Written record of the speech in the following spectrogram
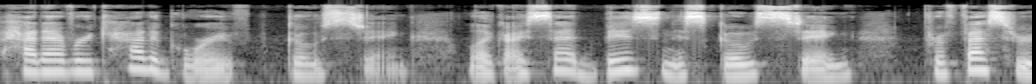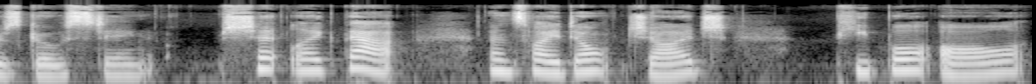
had every category of ghosting. Like I said, business ghosting, professors ghosting, shit like that. And so I don't judge. People all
